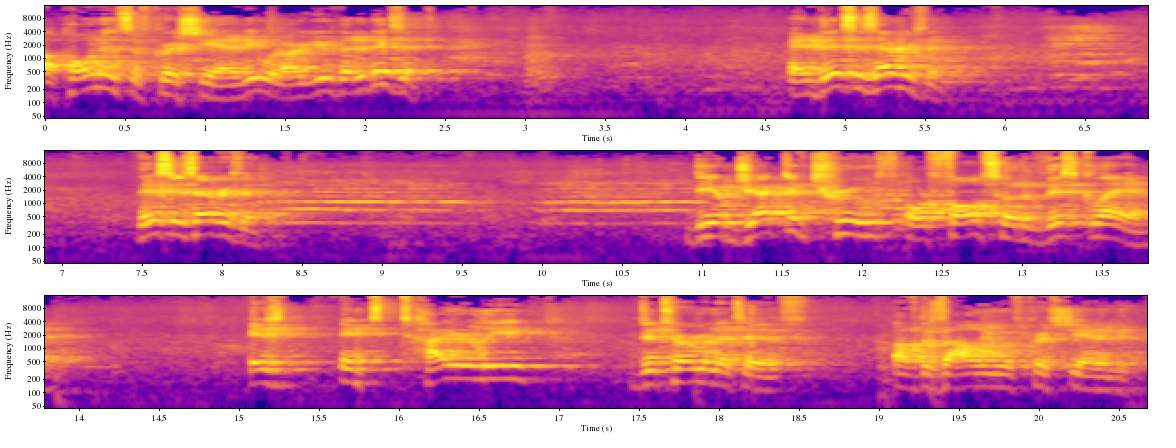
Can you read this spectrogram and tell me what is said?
opponents of Christianity would argue that it isn't. And this is everything. This is everything. The objective truth or falsehood of this claim is entirely determinative of the value of Christianity.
